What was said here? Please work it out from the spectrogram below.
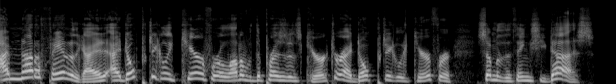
I'm not a fan of the guy. I don't particularly care for a lot of the president's character. I don't particularly care for some of the things he does.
